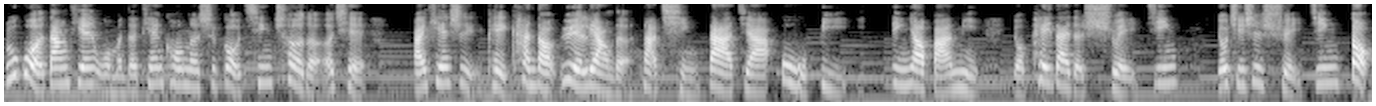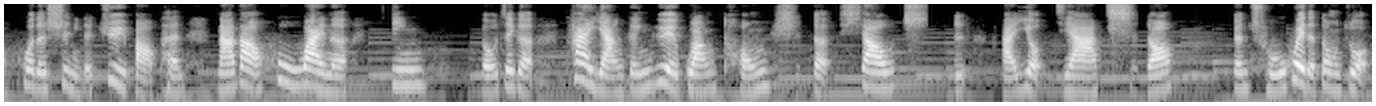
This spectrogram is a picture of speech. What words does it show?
如果当天我们的天空呢是够清澈的，而且白天是可以看到月亮的，那请大家务必一定要把你有佩戴的水晶，尤其是水晶洞或者是你的聚宝盆，拿到户外呢，经由这个太阳跟月光同时的消持，还有加持哦，跟除秽的动作，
